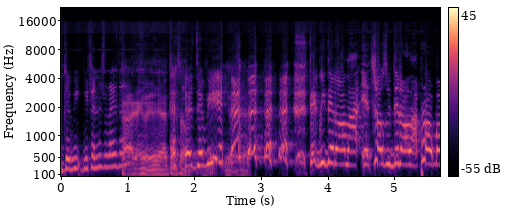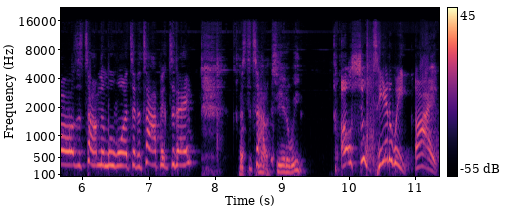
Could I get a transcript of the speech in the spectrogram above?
Did we, we finish today then? Uh, yeah, yeah, I think so. did we? Yeah, yeah. think we did all our intros. We did all our promos. It's time to move on to the topic today. What's the No, topic? tea of the week. Oh shoot, tea of the week. All right.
